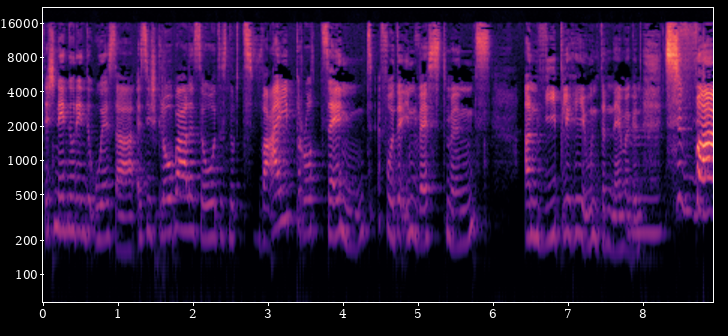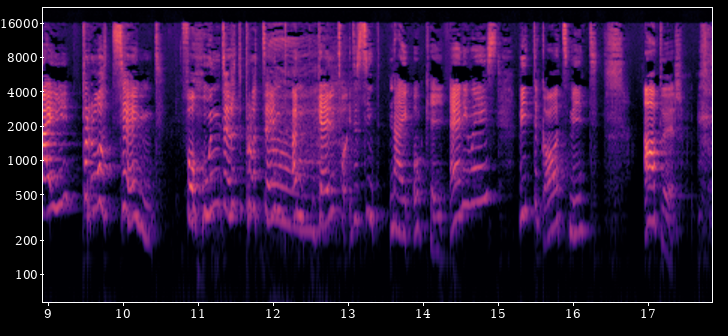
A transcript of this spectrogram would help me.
Das ist nicht nur in den USA. Es ist global so, dass nur 2% von den Investments an weibliche Unternehmen gehen. 2% von 100% an Geld. Das sind. Nein, okay. Anyways, weiter geht's mit. Aber.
